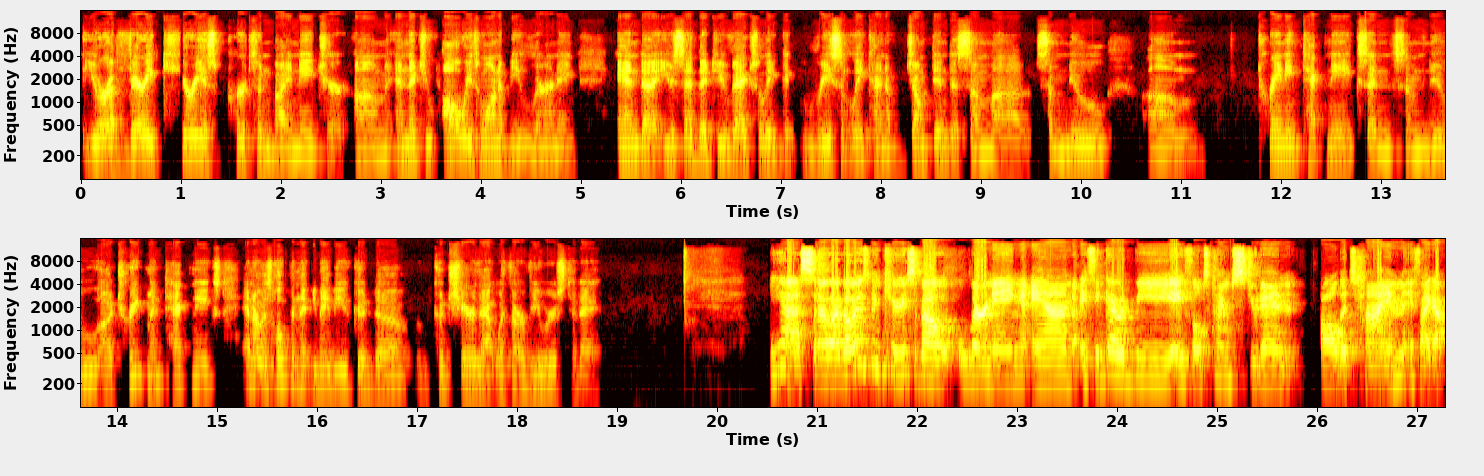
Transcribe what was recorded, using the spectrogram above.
you're a very curious person by nature um, and that you always want to be learning. And uh, you said that you've actually recently kind of jumped into some uh, some new um, training techniques and some new uh, treatment techniques. And i was hoping that you maybe you could uh, could share that with our viewers today. Yeah, so I've always been curious about learning, and I think I would be a full time student all the time if I got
